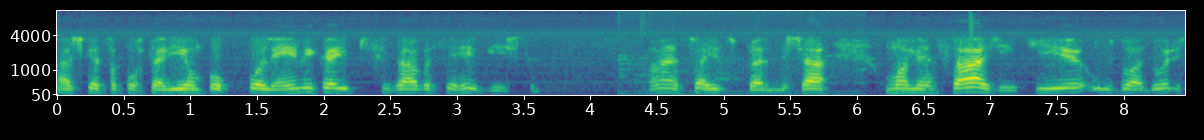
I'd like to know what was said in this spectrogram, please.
Acho que essa portaria é um pouco polêmica e precisava ser revista. Então, é só isso para deixar uma mensagem que os doadores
